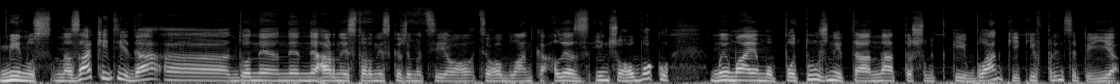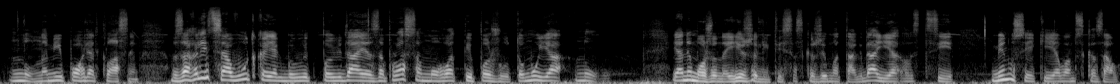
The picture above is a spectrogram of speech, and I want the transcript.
мінус на закиді, да, а, до не, не, негарної сторони, скажімо, цього, цього бланка. Але з іншого боку, ми маємо потужний та надто швидкий бланк, який, в принципі, є, ну, на мій погляд, класним. Взагалі, ця вудка якби відповідає запросам мого типажу. Тому я, ну, я не можу на її жалітися, скажімо так. Да? Є ці мінуси, які я вам сказав.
